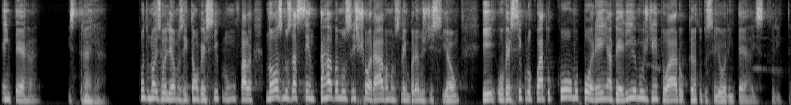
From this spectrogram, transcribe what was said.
em terra estranha? Quando nós olhamos então o versículo 1 fala: Nós nos assentávamos e chorávamos, lembrando de Sião. E o versículo 4: Como, porém, haveríamos de entoar o canto do Senhor em terra estrita,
